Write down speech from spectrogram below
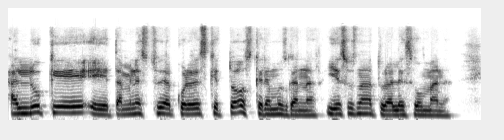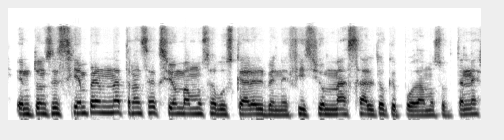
Algo que eh, también estoy de acuerdo es que todos queremos ganar y eso es naturaleza humana. Entonces, siempre en una transacción vamos a buscar el beneficio más alto que podamos obtener.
